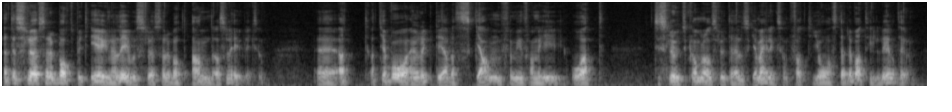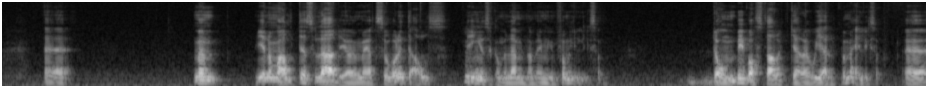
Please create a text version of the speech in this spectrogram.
att jag slösade bort mitt egna liv och slösade bort andras liv. Liksom. Eh, att, att jag var en riktig jävla skam för min familj. Och att till slut kommer de sluta älska mig. Liksom, för att jag ställde bara till det hela tiden. Eh, men genom allt det så lärde jag mig att så var det inte alls. Det är ingen som kommer lämna mig i min familj. Liksom. De blir bara starkare och hjälper mig. Liksom. Eh,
